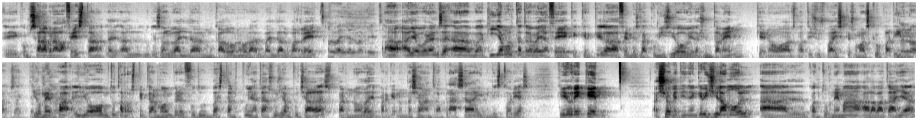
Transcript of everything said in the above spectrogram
eh, com celebrar la festa, el, el, el que és el ball del mocador, no? el ball del barret. El ball del barret, sí. A, a, llavors, a, aquí hi ha molta treball a fer, que crec que l'ha de fer més la comissió i l'Ajuntament que no els mateixos balls, que som els que ho patim. No, no, exacte. Jo, pa, jo amb tot el respecte al món, però he fotut bastants punyatassos i emputxades per no de, perquè no em deixaven entrar a plaça i mil històries, que jo crec que això, que tindrem que vigilar molt el, quan tornem a, a la batalla,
